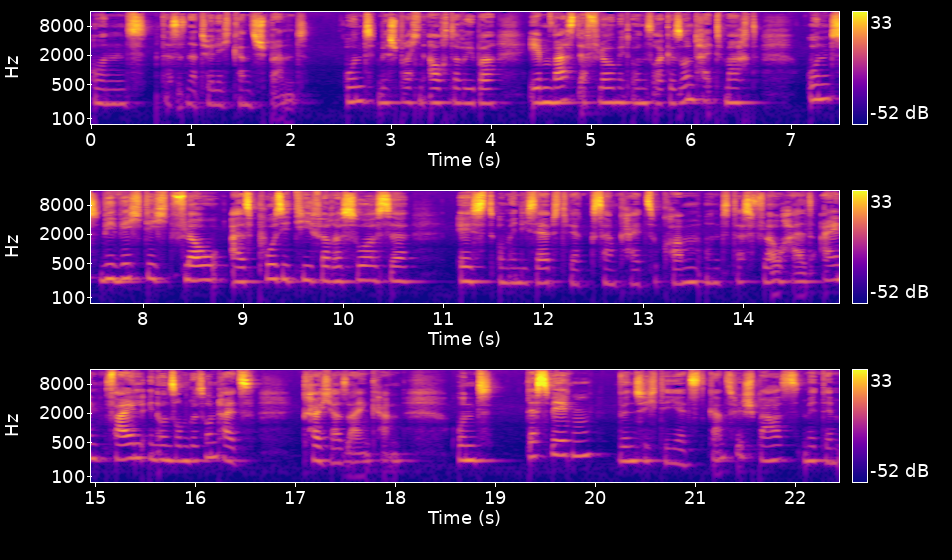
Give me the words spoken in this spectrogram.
Und das ist natürlich ganz spannend. Und wir sprechen auch darüber, eben was der Flow mit unserer Gesundheit macht und wie wichtig Flow als positive Ressource ist, um in die Selbstwirksamkeit zu kommen und dass Flow halt ein Pfeil in unserem Gesundheitsköcher sein kann. Und deswegen wünsche ich dir jetzt ganz viel Spaß mit dem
